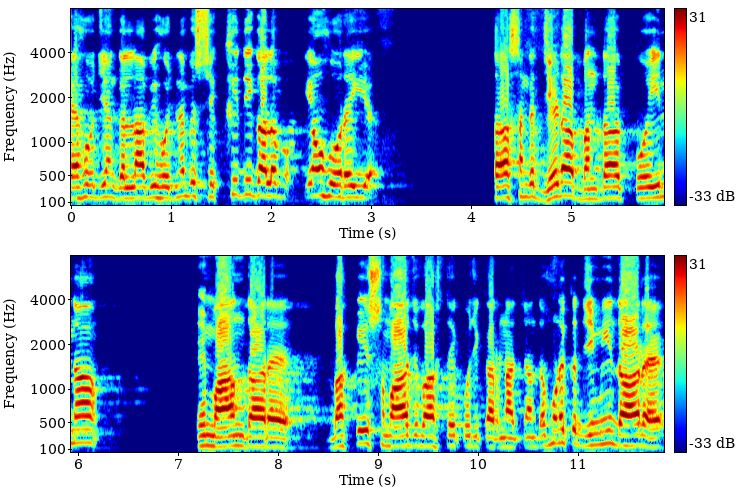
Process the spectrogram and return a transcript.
ਇਹੋ ਜਿਹੀਆਂ ਗੱਲਾਂ ਵੀ ਹੋ ਜਾਂਦੀਆਂ ਵੀ ਸਿੱਖੀ ਦੀ ਗੱਲ ਕਿਉਂ ਹੋ ਰਹੀ ਹੈ? ਸਾਧ ਸੰਗਤ ਜਿਹੜਾ ਬੰਦਾ ਕੋਈ ਨਾ ਇਮਾਨਦਾਰ ਹੈ, ਬਾਕੀ ਸਮਾਜ ਵਾਸਤੇ ਕੁਝ ਕਰਨਾ ਚਾਹੁੰਦਾ, ਹੁਣ ਇੱਕ ਜ਼ਿਮੀਂਦਾਰ ਹੈ,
